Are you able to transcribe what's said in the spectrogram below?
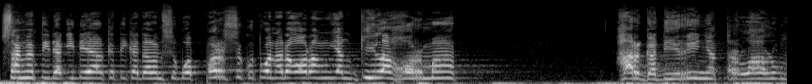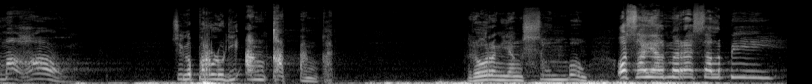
Sangat tidak ideal ketika dalam sebuah persekutuan ada orang yang gila hormat. Harga dirinya terlalu mahal. Sehingga perlu diangkat-angkat. Ada orang yang sombong. Oh saya merasa lebih.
